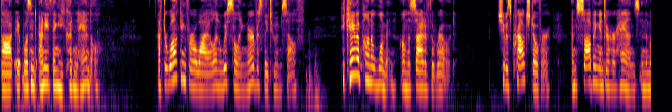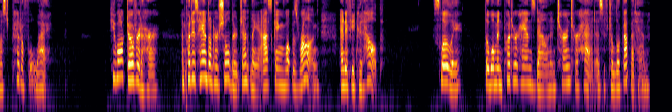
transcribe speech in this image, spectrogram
thought it wasn't anything he couldn't handle. After walking for a while and whistling nervously to himself, he came upon a woman on the side of the road. She was crouched over and sobbing into her hands in the most pitiful way. He walked over to her and put his hand on her shoulder gently, asking what was wrong and if he could help. Slowly, the woman put her hands down and turned her head as if to look up at him.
